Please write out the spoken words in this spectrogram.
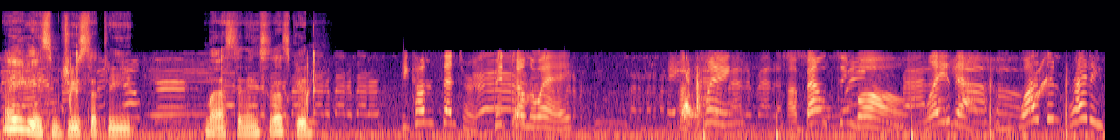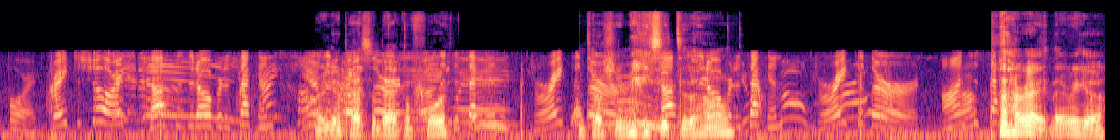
Hey, you gained some juice after you last inning, so that's good. He comes center. Pitch on the way. A swing. A bouncing ball. Lays out. He wasn't ready for it. Straight to short. Tosses it over to second. Here's Are you gonna pass it back and forth? second. Until she makes it to the home? Straight to third. On to second. Alright, there we go.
